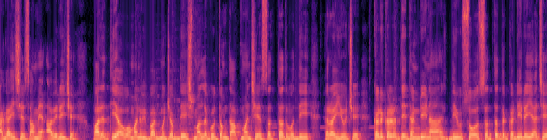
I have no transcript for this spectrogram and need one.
આગાહી છે સામે આવી રહી છે. ભારતીય હવામાન વિભાગ મુજબ દેશમાં લઘુત્તમ તાપમાન છે, સતત વધી રહ્યું છે. કડકડતી ઠંડીના દિવસો સતત ઘટી રહ્યા છે.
